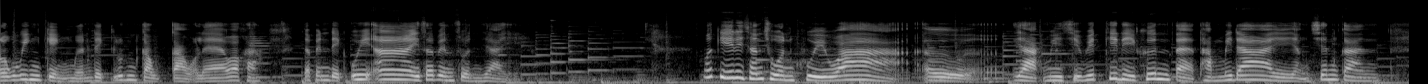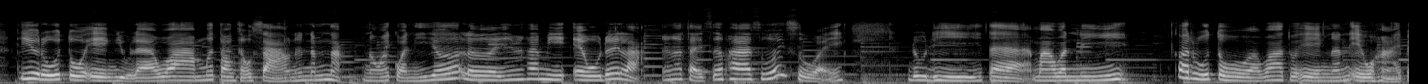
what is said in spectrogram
แล้ววิ่งเก่งเหมือนเด็กรุ่นเก่าๆแล้วอะค่ะ จะเป็นเด็กอุ้ยอ้ายซะเป็นส่วนใหญ่ เมื่อกี้ดิฉันชวนคุยว่าเอออยากมีชีวิตที่ดีขึ้นแต่ทำไม่ได้อย่างเช่นกัน ที่รู้ตัวเองอยู่แล้วว่าเมื่อตอนสาวๆนั้นน้ำหนักน้อยกว่านี้เยอะเลยใช่ไหมคะมีเอวด้วยละ่ะใส่เสื้อผ้าสวยๆดูดี แต่มาวันนี้ก็รู้ตัวว่าตัวเองนั้นเอวหายไป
